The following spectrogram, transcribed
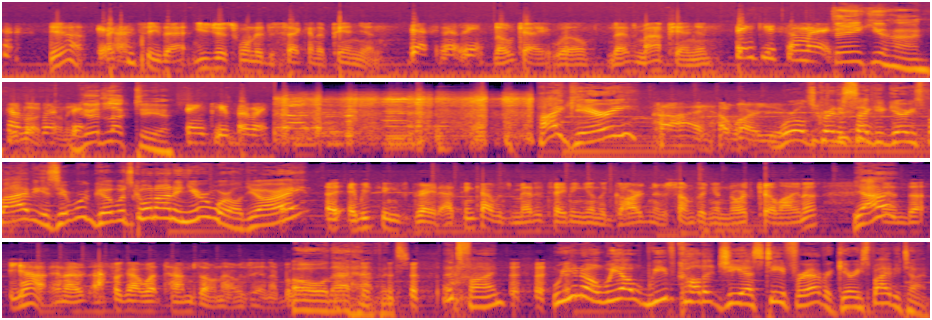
Yeah, I can see that. You just wanted a second opinion. definitely. Okay, well, that's my opinion. Thank you so much. Thank you, hon. Have Good a luck, blessed honey. Good luck to you. Thank you. Bye bye. Hi, Gary. Hi, how are you? World's greatest psychic, Gary Spivey, is here. We're good. What's going on in your world? You all right? Uh, everything's great. I think I was meditating in the garden or something in North Carolina. Yeah? And uh, yeah, and I, I forgot what time zone I was in. I believe. Oh, that happens. That's fine. Well, you know, we all, we've called it GST forever, Gary Spivey time.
